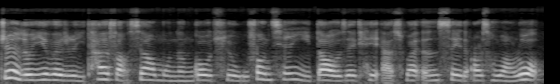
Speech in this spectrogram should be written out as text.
这也就意味着以太坊项目能够去无缝迁移到 zk-SYNC 的二层网络。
